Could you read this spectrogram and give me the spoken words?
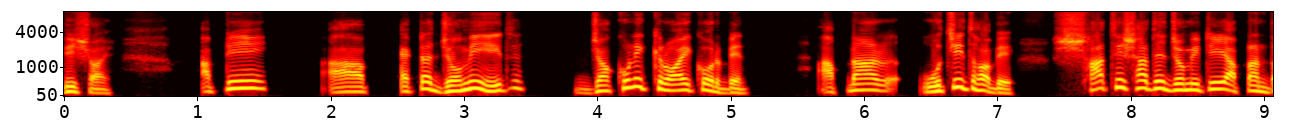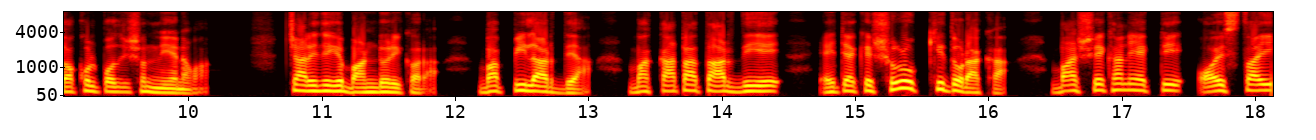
বিষয়। আপনি একটা জমির যখনই ক্রয় করবেন, আপনার উচিত হবে সাথে সাথে জমিটি আপনার দখল পজিশন নিয়ে নেওয়া। চারিদিকে বান্ডরি করা বা পিলার দেয়া বা কাটা তার দিয়ে এটাকে সুরক্ষিত রাখা বা সেখানে একটি অস্থায়ী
